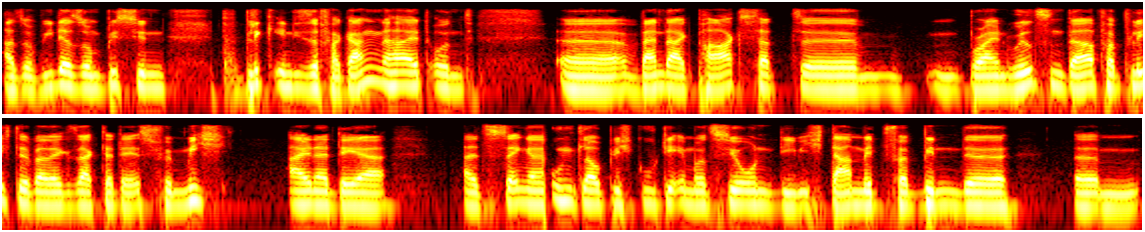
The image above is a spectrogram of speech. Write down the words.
Also wieder so ein bisschen der Blick in diese Vergangenheit und äh, Van Dyke Parks hat äh, Brian Wilson da verpflichtet, weil er gesagt hat, er ist für mich einer der als Sänger unglaublich gute Emotionen, die ich damit verbinde, ähm,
